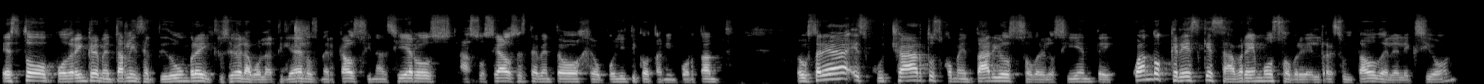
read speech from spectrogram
Esto podrá incrementar la incertidumbre, inclusive la volatilidad en los mercados financieros asociados a este evento geopolítico tan importante. Me gustaría escuchar tus comentarios sobre lo siguiente. ¿Cuándo crees que sabremos sobre el resultado de la elección?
